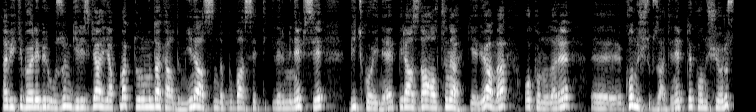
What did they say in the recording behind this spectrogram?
tabii ki böyle bir uzun girizgah yapmak durumunda kaldım. Yine aslında bu bahsettiklerimin hepsi Bitcoin'e biraz da altına geliyor ama o konuları e, konuştuk zaten. Hep de konuşuyoruz.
